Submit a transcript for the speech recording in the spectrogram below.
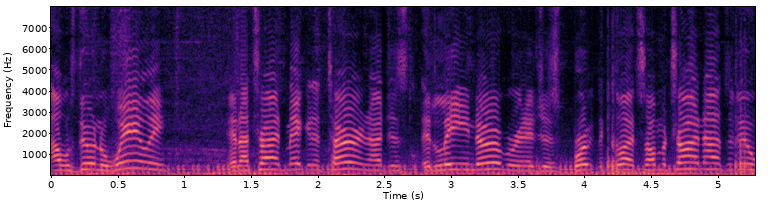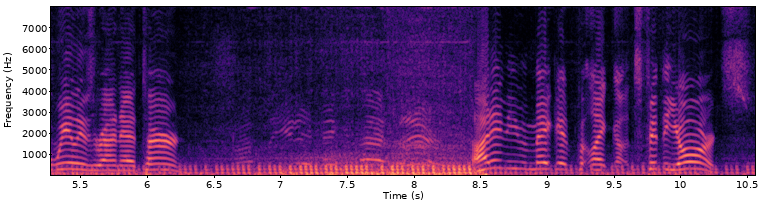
I was doing a wheelie and I tried making a turn and I just it leaned over and it just broke the clutch. So I'm gonna try not to do wheelies around that turn. So didn't make it past there. I didn't even make it like uh, 50 yards.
